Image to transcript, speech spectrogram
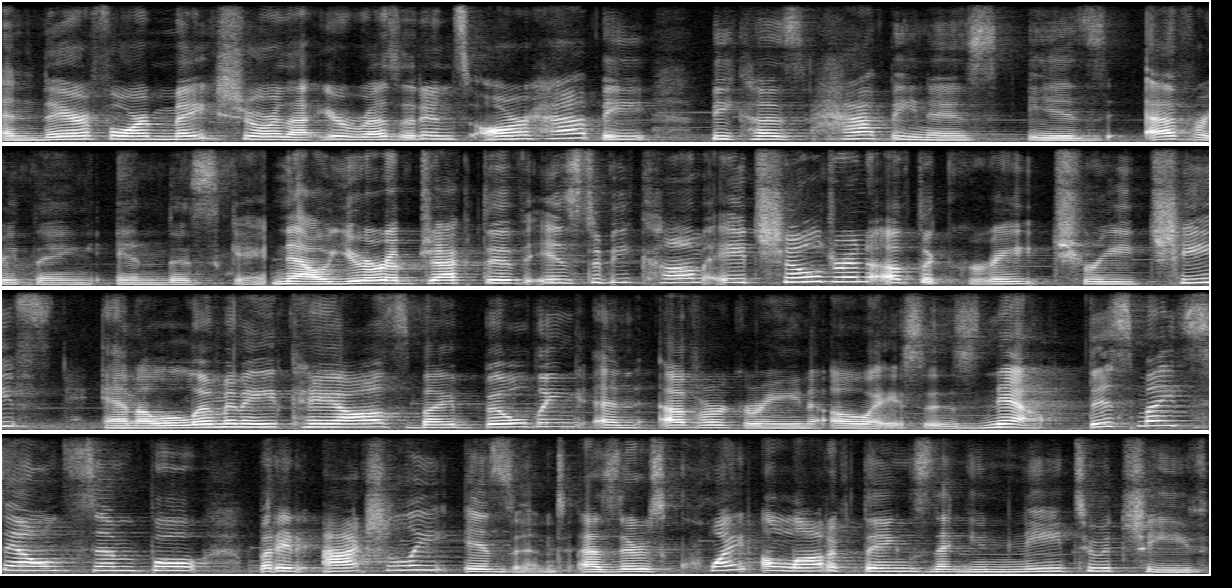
and therefore make sure that your residents are happy because happiness is everything in this game. Now, your objective is to become a children of the great tree chief and eliminate chaos by building an evergreen oasis. Now, this might sound simple, but it actually isn't, as there's quite a lot of things that you need to achieve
